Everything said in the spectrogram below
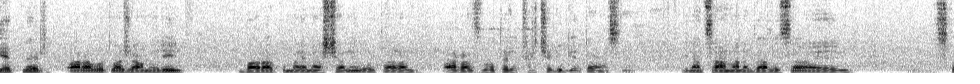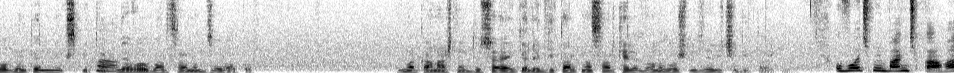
Գետներ առավոտվա ժամերին բարակում այն աշճանին, որ կարան առանց ոտերը թրջելու գետը անցնեն։ Իրանց սահմանը գալիս է այն ստորբենտեն մեկ սպիտակ Հա։ լեղով բարձրանում ձորակով։ Հիմա կանաչներ դուս ա եկել է դիտարկման սարքերը բանը ոչ մի ձևի չի դիտարկվում։ Ու ոչ մի բան չկա, հա,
